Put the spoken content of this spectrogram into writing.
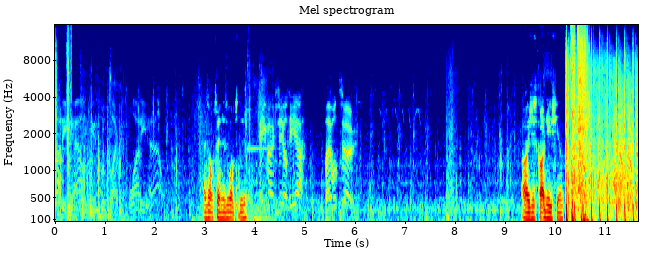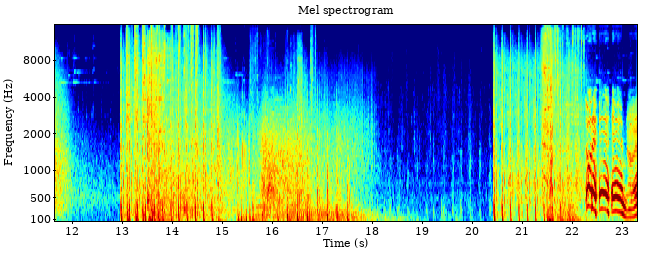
Bloody hell, you look like bloody hell. As Octane is what to do. Evo shield here. Level 2. Oh, he just got a new shield. Got him! Yeah.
